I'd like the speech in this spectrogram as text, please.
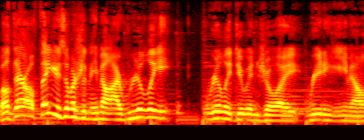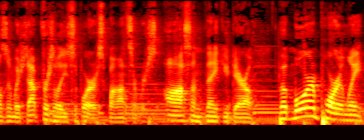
Well, Daryl, thank you so much for the email. I really, really do enjoy reading emails in which, not first of all, you support our sponsor, which is awesome. Thank you, Daryl. But more importantly,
